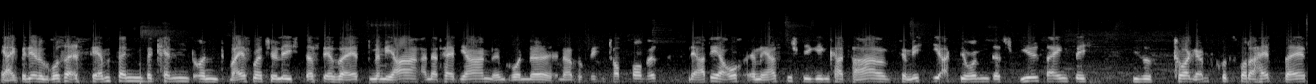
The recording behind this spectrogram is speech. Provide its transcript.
Ja, ich bin ja ein großer SCM-Fan bekennt und weiß natürlich, dass der seit einem Jahr, anderthalb Jahren im Grunde in einer wirklichen Topform ist. Der hatte ja auch im ersten Spiel gegen Katar für mich die Aktion des Spiels eigentlich, dieses Tor ganz kurz vor der Halbzeit,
